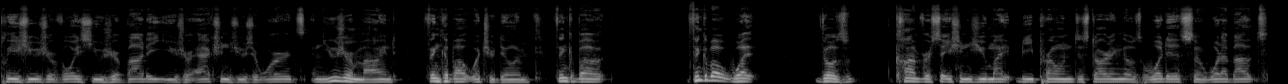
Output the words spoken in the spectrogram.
Please use your voice, use your body, use your actions, use your words, and use your mind. Think about what you're doing. Think about think about what those conversations you might be prone to starting those what ifs or what abouts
